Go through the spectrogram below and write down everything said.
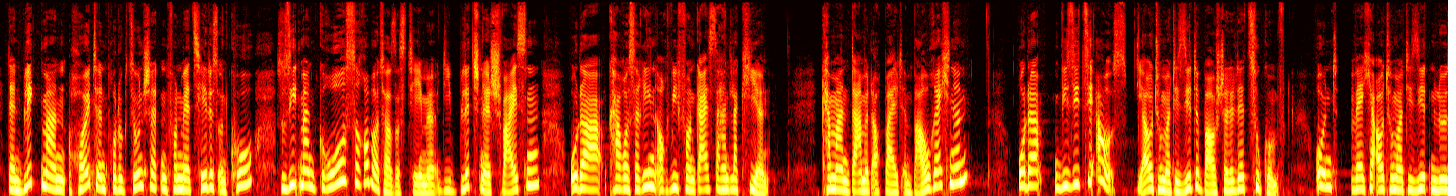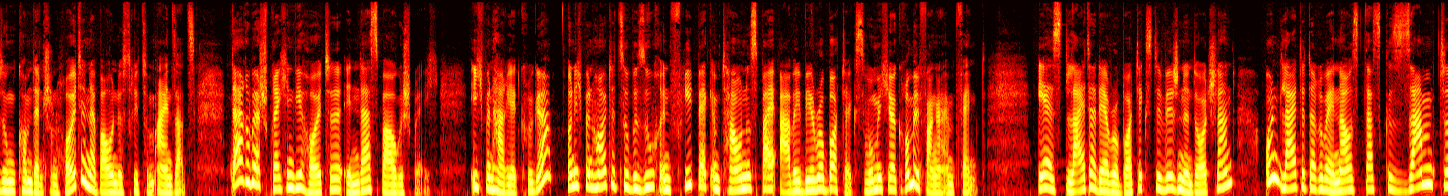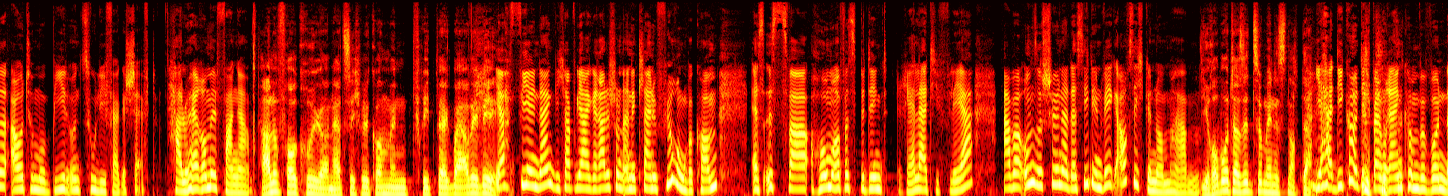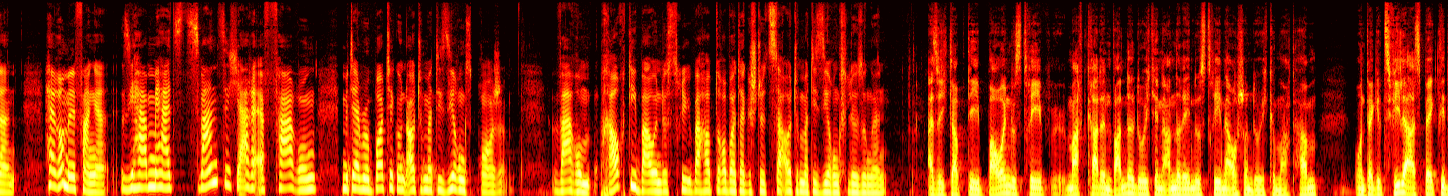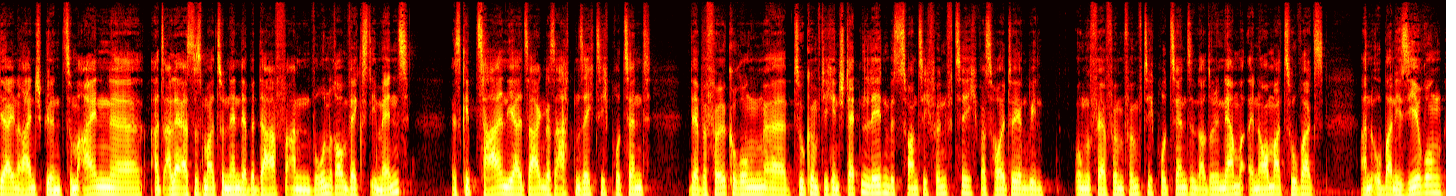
Denn blickt man heute in Produktionsstätten von Mercedes und Co., so sieht man große Robotersysteme, die blitzschnell schweißen oder Karosserien auch wie von Geisterhand lackieren. Kann man damit auch bald im Bau rechnen? Oder wie sieht sie aus, die automatisierte Baustelle der Zukunft? Und welche automatisierten Lösungen kommen denn schon heute in der Bauindustrie zum Einsatz? Darüber sprechen wir heute in das Baugespräch. Ich bin Harriet Krüger und ich bin heute zu Besuch in Friedberg im Taunus bei ABB Robotics, wo mich Jörg Rümmelfanger empfängt. Er ist Leiter der Robotics Division in Deutschland und leitet darüber hinaus das gesamte Automobil- und Zuliefergeschäft. Hallo, Herr Rommelfanger. Hallo, Frau Krüger und herzlich willkommen in Friedberg bei ABB. Ja, vielen Dank. Ich habe ja gerade schon eine kleine Führung bekommen. Es ist zwar Homeoffice-bedingt relativ leer, aber umso schöner, dass Sie den Weg auf sich genommen haben. Die Roboter sind zumindest noch da. Ja, die konnte ich beim Reinkommen bewundern. Herr Rommelfanger, Sie haben mehr als 20 Jahre Erfahrung mit der Robotik- und Automatisierungsbranche. Warum braucht die Bauindustrie überhaupt robotergestützte Automatisierungslösungen? Also ich glaube, die Bauindustrie macht gerade einen Wandel durch, den andere Industrien auch schon durchgemacht haben. Und da gibt es viele Aspekte, die da reinspielen. Zum einen äh, als allererstes mal zu nennen, der Bedarf an Wohnraum wächst immens. Es gibt Zahlen, die halt sagen, dass 68 Prozent der Bevölkerung äh, zukünftig in Städten leben bis 2050, was heute irgendwie ungefähr 55 Prozent sind. Also ein enormer Zuwachs an Urbanisierung.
